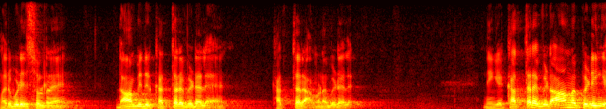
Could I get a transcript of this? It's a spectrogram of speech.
மறுபடியும் சொல்கிறேன் தாவீது கத்தரை விடலை கத்தர் அவனை விடலை. நீங்கள் கத்தரை விடாமல் பிடிங்க.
